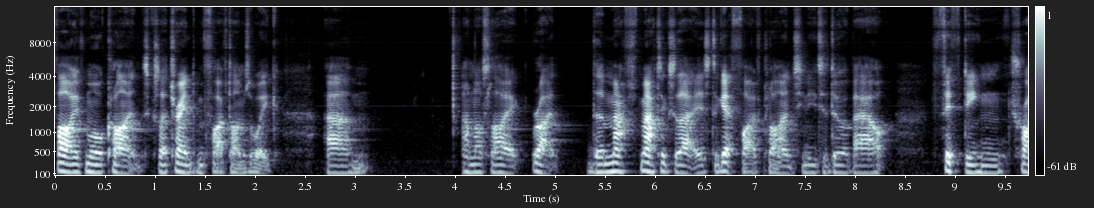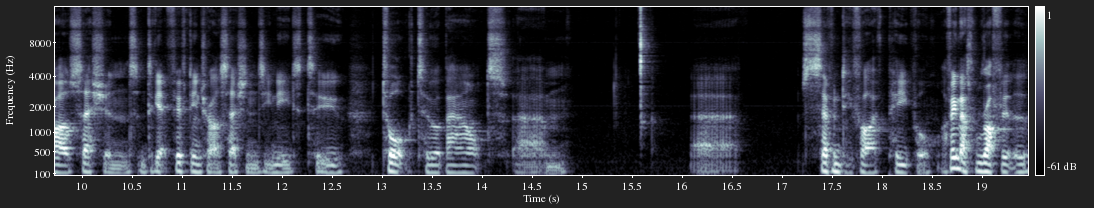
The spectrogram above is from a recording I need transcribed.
five more clients because I trained them five times a week. Um, and I was like, right, the mathematics of that is to get five clients, you need to do about 15 trial sessions. And to get 15 trial sessions, you need to talk to about um, uh, 75 people. I think that's roughly, the,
